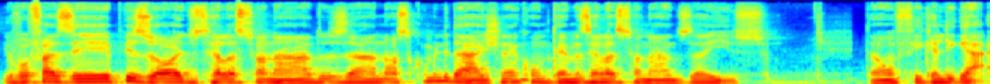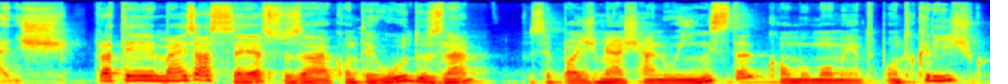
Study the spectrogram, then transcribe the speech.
eu vou fazer episódios relacionados à nossa comunidade, né? Com temas relacionados a isso. Então fica ligado. Para ter mais acessos a conteúdos, né? Você pode me achar no Insta como Momento Ponto Crítico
